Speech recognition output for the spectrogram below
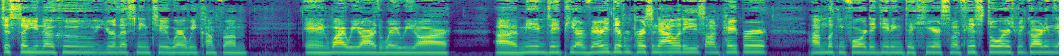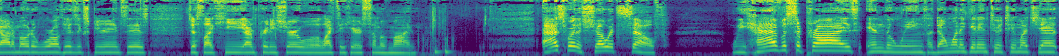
just so you know who you're listening to, where we come from, and why we are the way we are. Uh, me and JP are very different personalities on paper. I'm looking forward to getting to hear some of his stories regarding the automotive world, his experiences, just like he, I'm pretty sure, will like to hear some of mine. As for the show itself, we have a surprise in the wings. I don't want to get into it too much yet,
